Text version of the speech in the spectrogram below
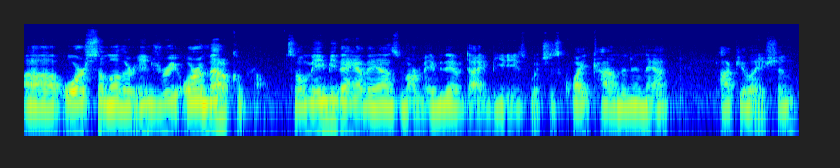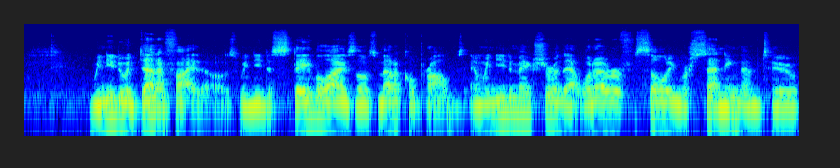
uh, or some other injury or a medical problem. So maybe they have asthma or maybe they have diabetes, which is quite common in that population. We need to identify those. We need to stabilize those medical problems. And we need to make sure that whatever facility we're sending them to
